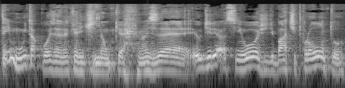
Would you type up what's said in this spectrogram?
tem muita coisa né, que a gente não quer, mas é, eu diria assim, hoje, de bate-pronto,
